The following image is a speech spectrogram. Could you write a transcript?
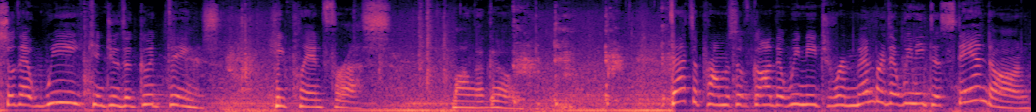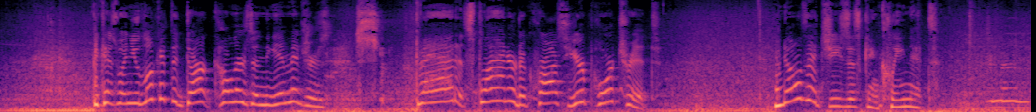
so that we can do the good things He planned for us long ago. That's a promise of God that we need to remember, that we need to stand on. Because when you look at the dark colors and the images spat, splattered across your portrait, know that Jesus can clean it. Amen.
